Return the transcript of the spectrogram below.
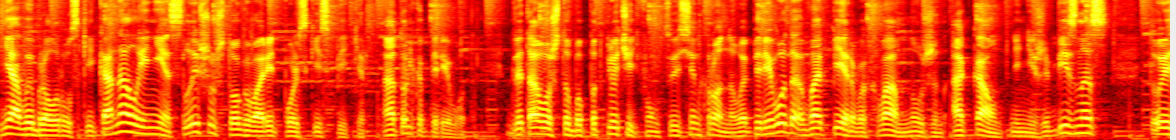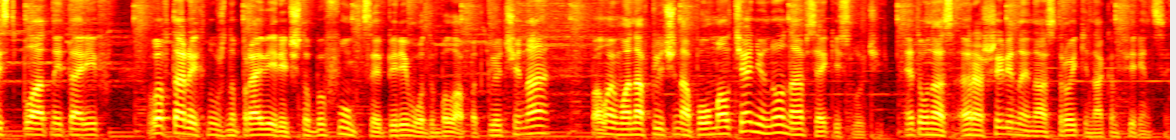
Я выбрал русский канал и не слышу, что говорит польский спикер, а только перевод. Для того, чтобы подключить функцию синхронного перевода, во-первых, вам нужен аккаунт не ниже бизнес, то есть платный тариф. Во-вторых, нужно проверить, чтобы функция перевода была подключена. По-моему, она включена по умолчанию, но на всякий случай. Это у нас расширенные настройки на конференции.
